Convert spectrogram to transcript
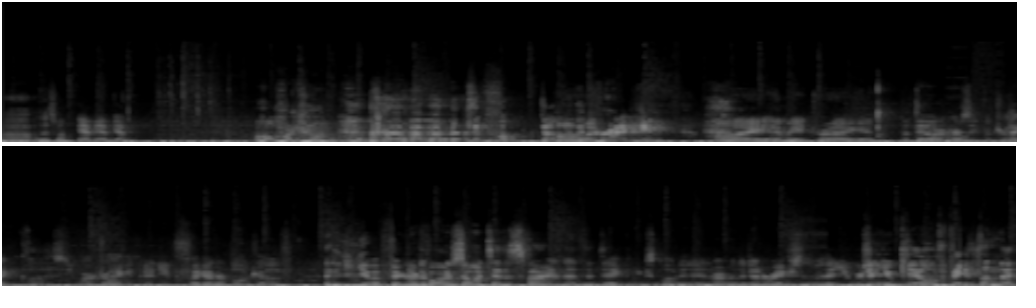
Uh, this one. Yep, yep, yep. Oh my god. Dudley the Uh, dragon. I am a dragon. But they were rehearsing for dragon class. You were a dragon and you forgot her blowjob. And you give a figurative. Therefore, so intense firing that the dick exploded. And remember the generations that you you killed based on that.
